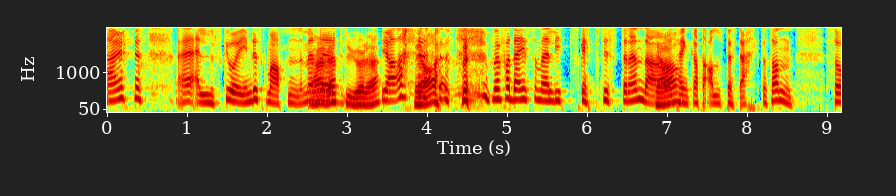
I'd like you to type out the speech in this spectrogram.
Nei. Jeg elsker jo indiskmaten, men jeg eh, vet du gjør det. Ja. Ja. Men for de som er litt skeptiske til den, da, og tenker at alt er sterkt og sånn, så,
